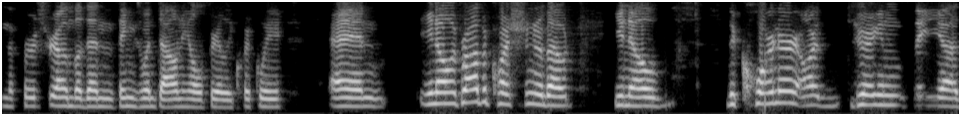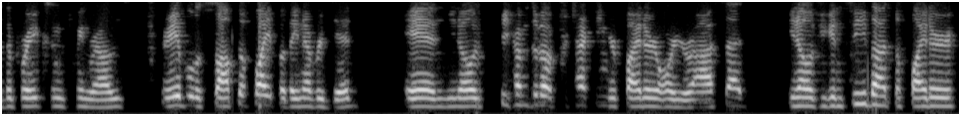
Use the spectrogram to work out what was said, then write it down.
in the first round, but then things went downhill fairly quickly. And you know, it brought up a question about you know the corner are during the uh, the breaks in between rounds. They're able to stop the fight, but they never did. And you know, it becomes about protecting your fighter or your asset you know, if you can see that the fighter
